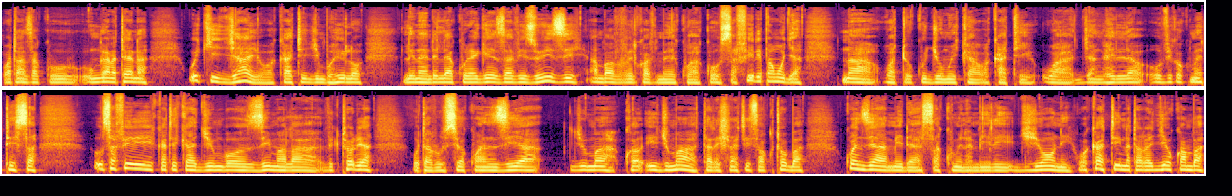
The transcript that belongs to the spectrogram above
wataanza kuungana tena wiki ijayo, wakati jimbo hilo linaendelea kuregeza vizuizi ambavyo vilikuwa vimewekwa kwa usafiri pamoja na watu kujumuika wakati wa janga hili la uviko 19. Usafiri katika jimbo zima la Victoria utaruhusiwa kuanzia Juma, kwa Ijumaa tarehe 29 Oktoba kuanzia mida ya saa 12 jioni, wakati inatarajiwa kwamba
